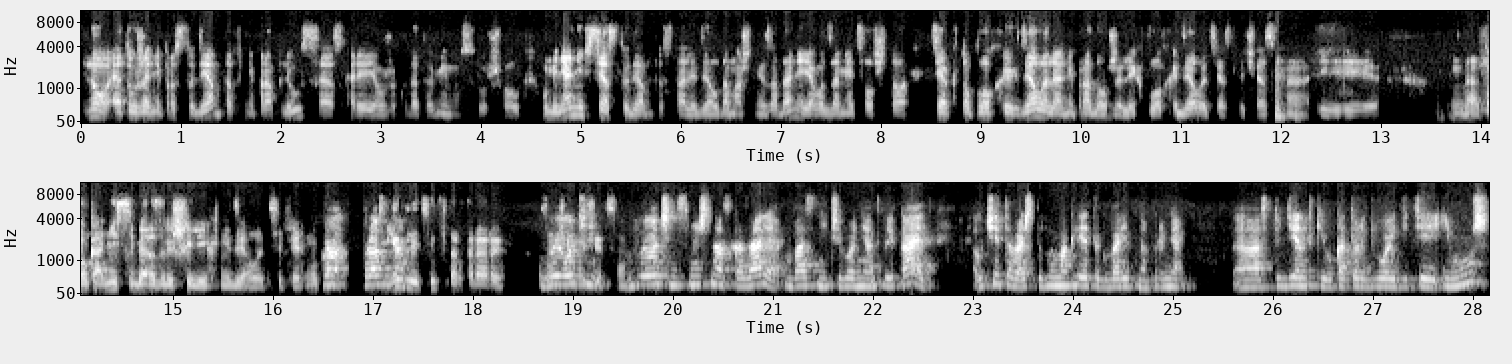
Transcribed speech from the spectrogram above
Ну, это уже не про студентов, не про плюсы, а скорее я уже куда-то в минус ушел. У меня не все студенты стали делать домашние задания. Я вот заметил, что те, кто плохо их делали, они продолжили их плохо делать, если честно. И да, только они себе разрешили их не делать теперь. Ну как, ну, просто... мир летит в тартарары. Зачем вы очень, учиться? Вы очень смешно сказали, вас ничего не отвлекает, учитывая, что вы могли это говорить, например, студентки, у которой двое детей и муж,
